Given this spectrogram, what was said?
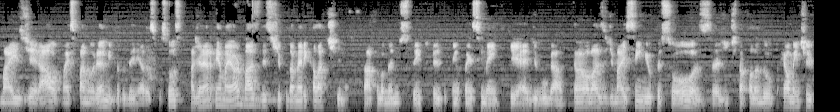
mais geral, mais panorâmica do DNA das pessoas, a Genera tem a maior base desse tipo da América Latina tá? Pelo menos dentro que eu tenho conhecimento, que é divulgado. Então é uma base de mais de 100 mil pessoas, a gente está falando realmente,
